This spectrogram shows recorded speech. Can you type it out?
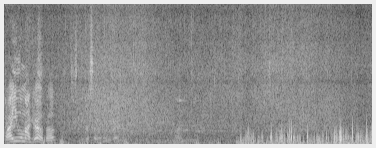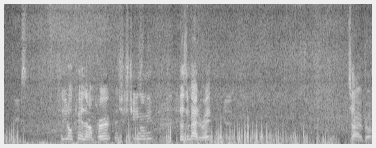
Why are you with my girl, bro? Just leave us alone, bro. Come on. Please. So you don't care that I'm hurt and she's cheating on me? It doesn't matter, right? It's alright, bro.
